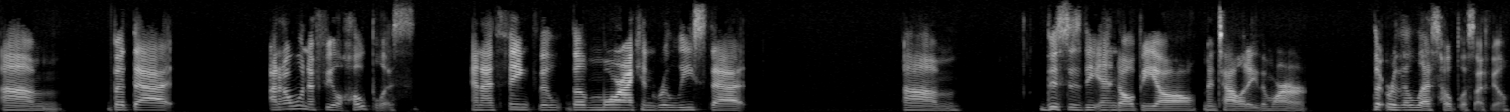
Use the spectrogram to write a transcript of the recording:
Um, but that I don't want to feel hopeless and I think the the more I can release that, um, this is the end all be all mentality, the more, the, or the less hopeless I feel.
